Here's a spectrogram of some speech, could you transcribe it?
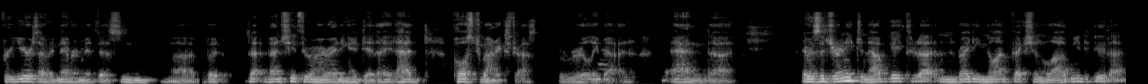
for years I would never admit this, and uh, but eventually through my writing I did. I had post traumatic stress really bad, and uh, it was a journey to navigate through that. And writing nonfiction allowed me to do that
